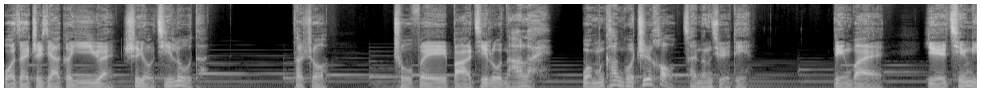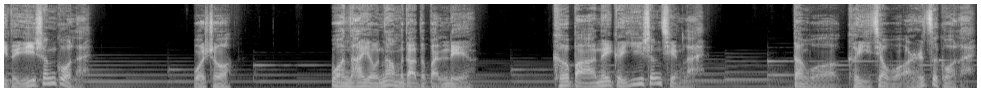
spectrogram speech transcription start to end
我在芝加哥医院是有记录的。”他说：“除非把记录拿来，我们看过之后才能决定。另外，也请你的医生过来。”我说：“我哪有那么大的本领？可把那个医生请来。”但我可以叫我儿子过来，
